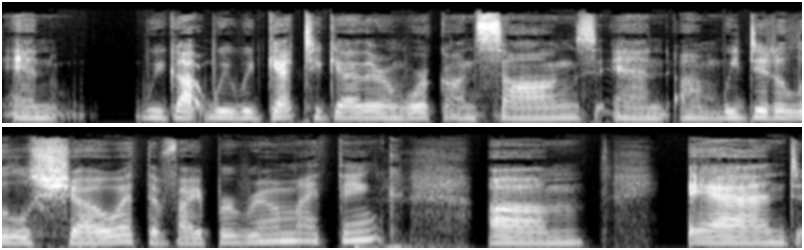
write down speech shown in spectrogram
and we got we would get together and work on songs, and um, we did a little show at the Viper Room, I think, um, and.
